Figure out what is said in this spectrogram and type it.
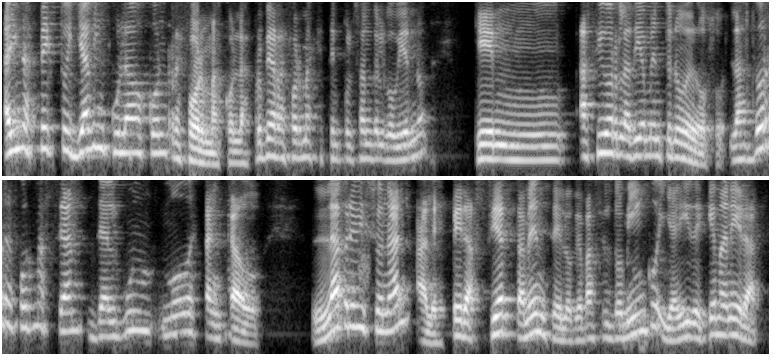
Hay un aspecto ya vinculado con reformas, con las propias reformas que está impulsando el gobierno, que mm, ha sido relativamente novedoso. Las dos reformas se han de algún modo estancado. La previsional, a la espera ciertamente de lo que pase el domingo y ahí de qué manera,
